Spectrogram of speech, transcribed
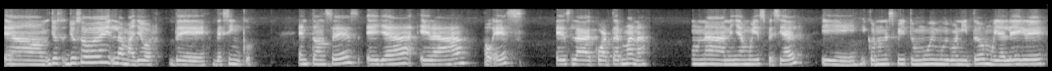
Em, yo, soy la mayor de, cinco. Entonces, ella era, o es, es la cuarta hermana. Una niña muy especial y, y con un espíritu muy, muy bonito, muy alegre,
